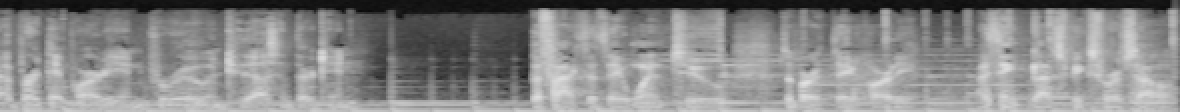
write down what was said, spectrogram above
a birthday party in Peru in 2013. The fact that they went to the birthday party, I think that speaks for itself.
